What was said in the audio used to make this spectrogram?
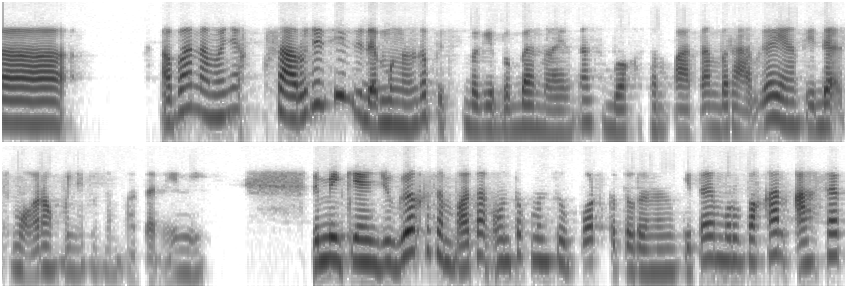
uh, apa namanya seharusnya sih tidak menganggap itu sebagai beban melainkan sebuah kesempatan berharga yang tidak semua orang punya kesempatan ini. Demikian juga kesempatan untuk mensupport keturunan kita yang merupakan aset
